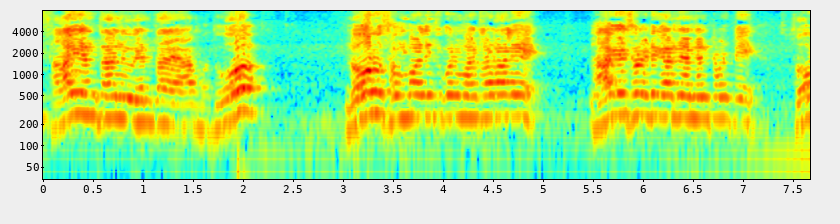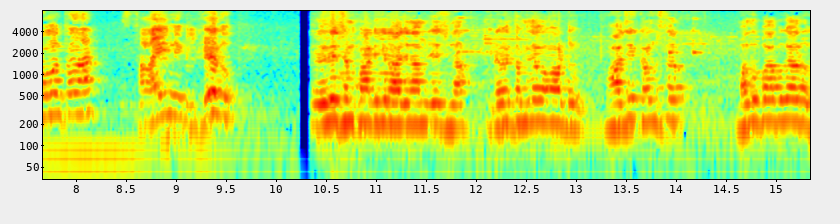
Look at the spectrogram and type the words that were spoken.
స్థాయి ఎంత నువ్వు ఎంత మధు? నోరు సంభాళించుకొని మాట్లాడాలి. నాగేశ్వర రెడ్డి గారిని అన్నటువంటి స్తోమత స్థాయి నీకు లేదు. తెలుగుదేశం పార్టీకి రాజీనామా చేసిన ఇరవై తొమ్మిదవ వార్డు మాజీ కౌన్సిలర్ మధుబాబు గారు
